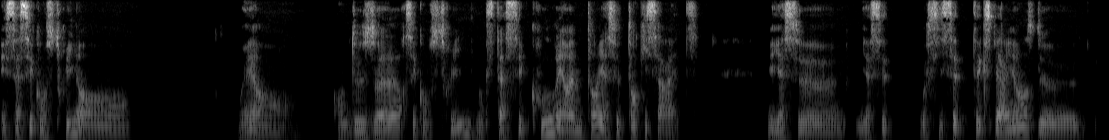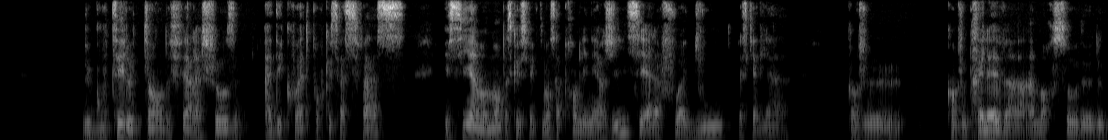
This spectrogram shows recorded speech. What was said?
et ça s'est construit en, ouais, en, deux heures, c'est construit. Donc c'est assez court et en même temps, il y a ce temps qui s'arrête. Et il y a, ce, il y a aussi cette expérience de, goûter le temps, de faire la chose adéquate pour que ça se fasse. Et si à un moment, parce que effectivement ça prend de l'énergie, c'est à la fois doux, parce qu'il y a de la... Quand je, quand je prélève un, morceau de,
